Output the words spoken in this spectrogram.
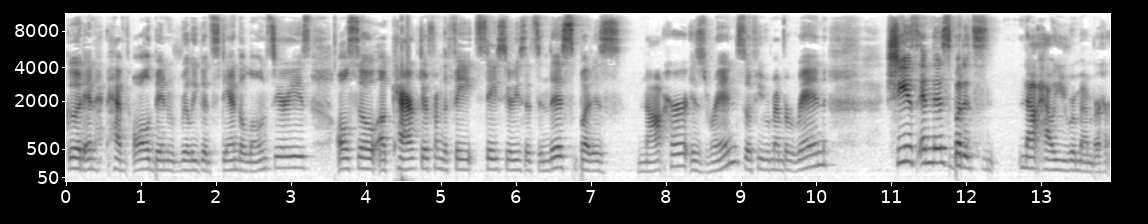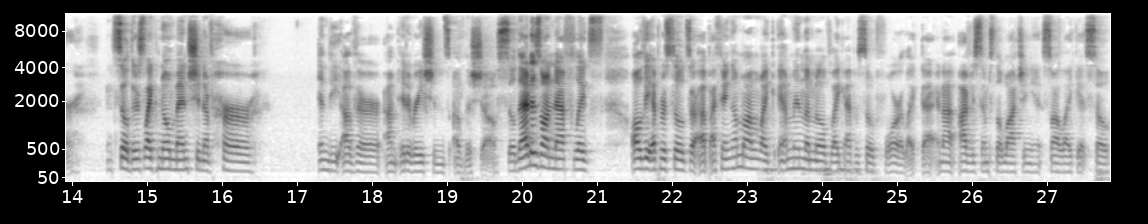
good and have all been really good standalone series. Also, a character from the Fate Stay series that's in this, but is not her, is Rin. So if you remember Rin, she is in this, but it's not how you remember her. And so there's like no mention of her in the other um, iterations of the show. So that is on Netflix all the episodes are up. I think I'm on like I'm in the middle of like episode four like that, and I obviously I'm still watching it, so I like it. So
